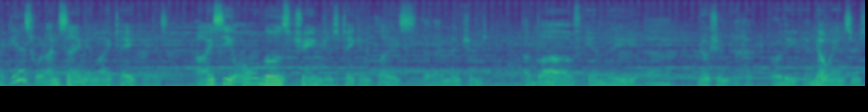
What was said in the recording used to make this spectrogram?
I guess what I'm saying in my take is I see all those changes taking place that I mentioned above in the uh, notion uh, or the uh, no answers.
